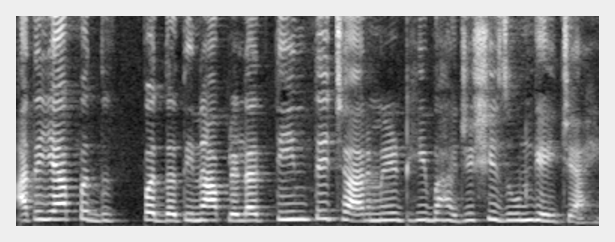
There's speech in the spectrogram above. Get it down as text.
आता या पद्ध पद्धतीनं आपल्याला तीन ते चार मिनिट ही भाजी शिजवून घ्यायची आहे.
